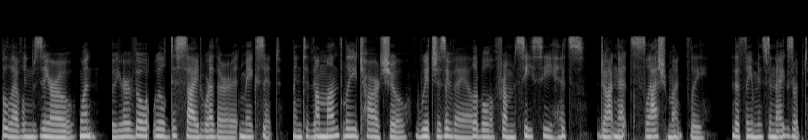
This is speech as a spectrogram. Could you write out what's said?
1101. Your vote will decide whether it makes it into the monthly chart show, which is available from cchits.net slash monthly. The theme is an excerpt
